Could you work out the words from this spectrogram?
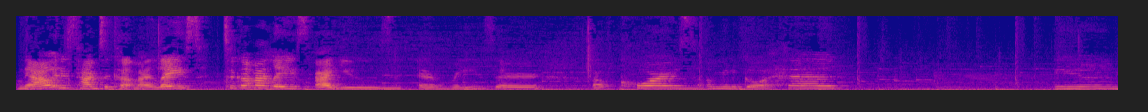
Now it is time to cut my lace. To cut my lace, I use a razor. Of course, I'm gonna go ahead and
